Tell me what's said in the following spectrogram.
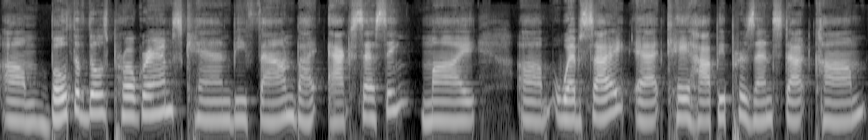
Um, both of those programs can be found by accessing my um, website at khappypresents.com.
